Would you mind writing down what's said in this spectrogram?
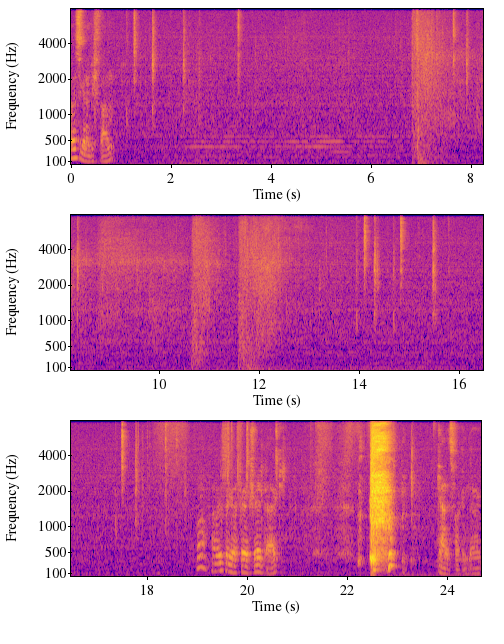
Oh, this is gonna be fun. Well, at least I get a fair trade back. God, it's fucking dark.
